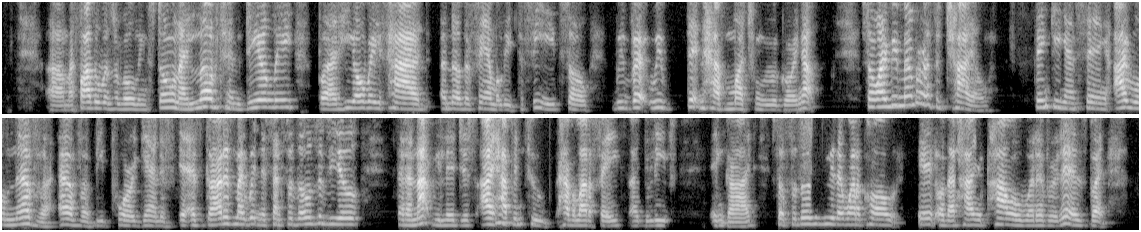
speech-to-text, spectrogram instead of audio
Uh, my father was a Rolling Stone. I loved him dearly, but he always had another family to feed. So we we didn't have much when we were growing up. So I remember as a child thinking and saying, I will never, ever be poor again. If as God is my witness, and for those of you that are not religious, I happen to have a lot of faith. I believe in God. So for those of you that want to call it or that higher power, whatever it is, but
